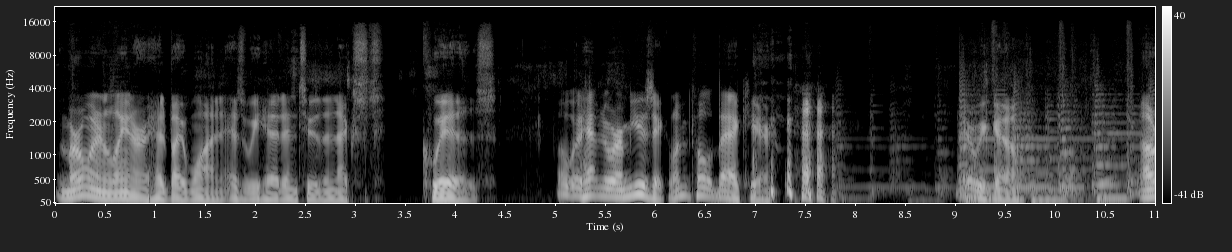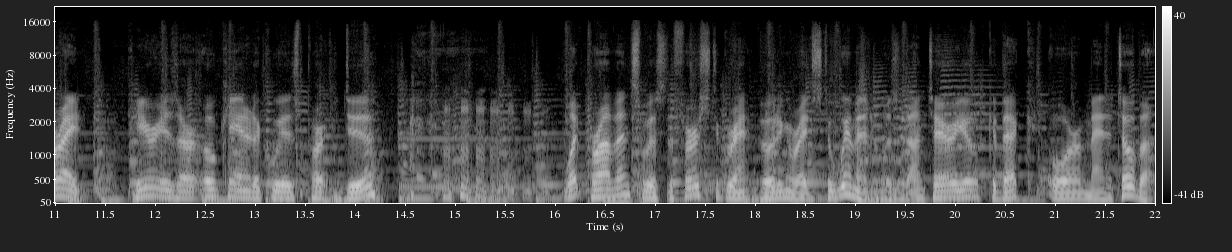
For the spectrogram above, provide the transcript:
Merwin and Alain are ahead by one as we head into the next quiz. Oh, what happened to our music? Let me pull it back here. there we go. All right. Here is our O Canada quiz part deux. what province was the first to grant voting rights to women? Was it Ontario, Quebec, or Manitoba?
